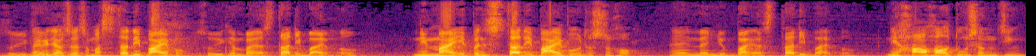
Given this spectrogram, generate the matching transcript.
So you 那个叫 can, 做什么 Study Bible。 so you can buy a study Bible, 你买一本 Study Bible 的时候， and when you buy a study Bible, 你好好读圣经，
